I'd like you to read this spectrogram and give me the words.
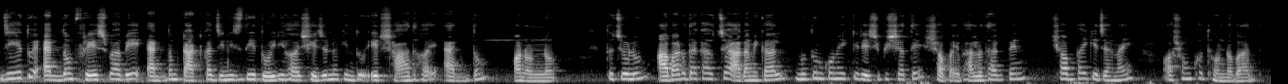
যেহেতু একদম ফ্রেশভাবে, একদম টাটকা জিনিস দিয়ে তৈরি হয়, সেজন্য কিন্তু এর স্বাদ হয় একদম অনন্য। তো চলুন, আবারও দেখা হচ্ছে আগামীকাল নতুন কোনো একটি রেসিপির সাথে। সবাই ভালো থাকবেন। সবাইকে জানাই অসংখ্য ধন্যবাদ।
